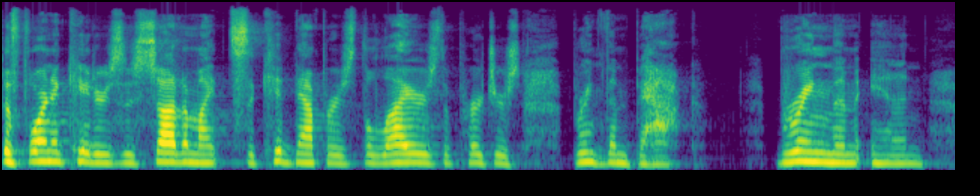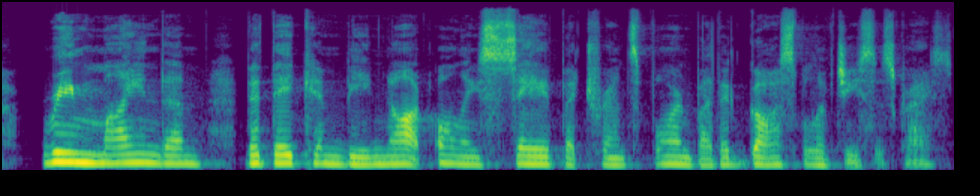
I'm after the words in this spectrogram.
the fornicators, the sodomites, the kidnappers, the liars, the perjurers. Bring them back, bring them in. Remind them that they can be not only saved, but transformed by the gospel of Jesus Christ.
